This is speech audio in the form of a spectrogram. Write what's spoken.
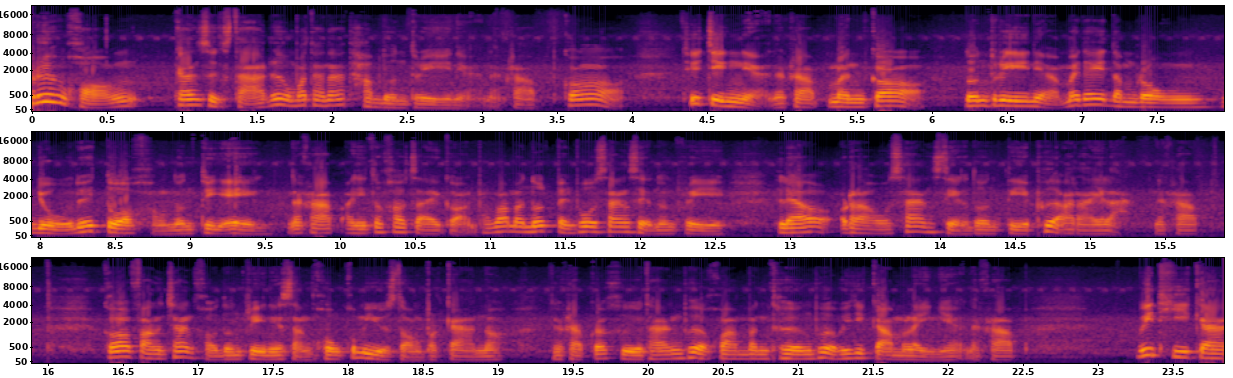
เรื่องของการศึกษาเรื่องวัฒนธรรมดนตรีเนี่ยนะครับ ก็ที่จริงเนี่ยนะครับมันก็ ดนตรีเนี่ยไม่ได้ดำรงอยู่ด้วยตัวของดนตรีเองนะครับ อันนี้ต้องเข้าใจก่อน เพราะว่ามนุษย์เป็นผู้สร้างเสียงดนตรี แล้วเราสร้างเสียงดนตรีเพื่ออะไรล่ะนะครับ ก็ฟังก์ชันของดนตรีในสังคมก็มีอยู่ 2 ประการเนาะนะครับ ก็คือทั้งเพื่อความบันเทิงเพื่อพิธีกรรมอะไรอย่างเงี้ยนะครับ วิธีการ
